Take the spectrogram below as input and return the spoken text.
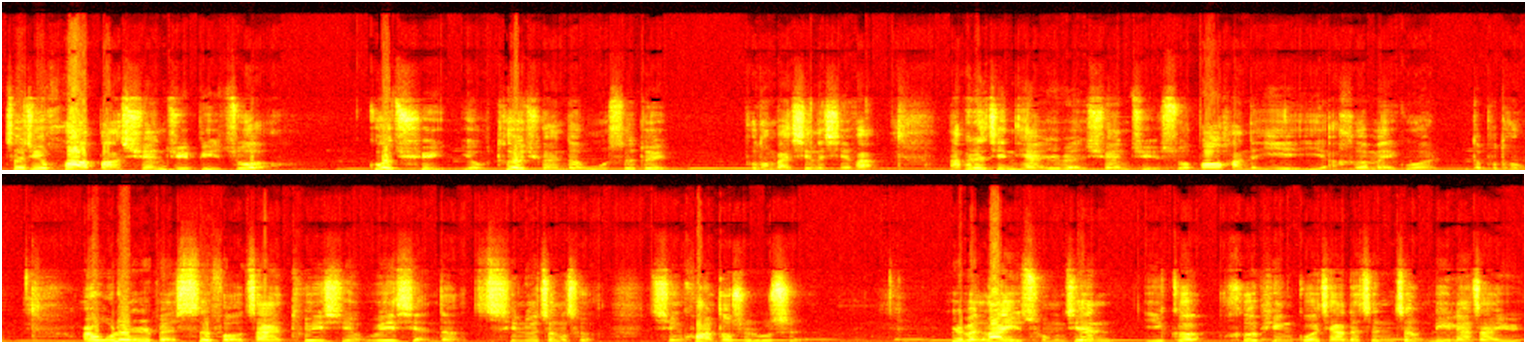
这句话把选举比作过去有特权的武士对普通百姓的侵犯。哪怕在今天，日本选举所包含的意义也和美国的不同。而无论日本是否在推行危险的侵略政策，情况都是如此。日本赖以重建一个和平国家的真正力量在于，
